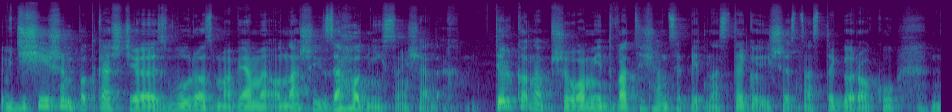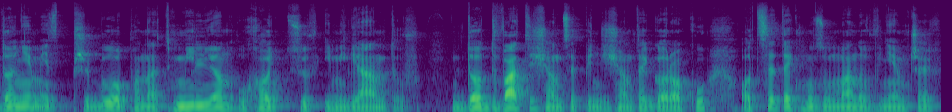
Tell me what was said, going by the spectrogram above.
W dzisiejszym podcaście OSW rozmawiamy o naszych zachodnich sąsiadach. Tylko na przełomie 2015 i 2016 roku do Niemiec przybyło ponad milion uchodźców imigrantów. Do 2050 roku odsetek muzułmanów w Niemczech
